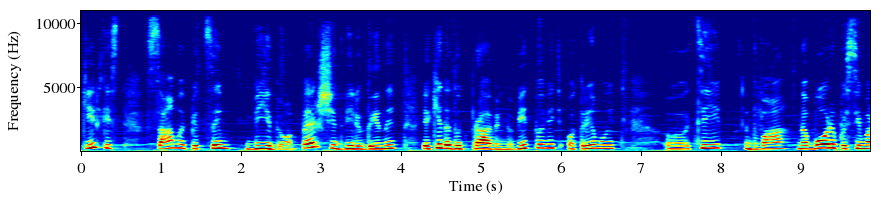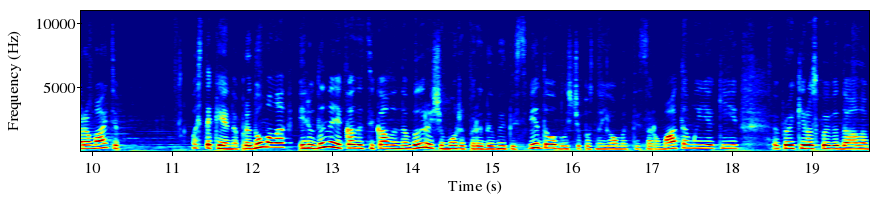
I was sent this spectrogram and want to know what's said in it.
кількість саме під цим відео. Перші дві людини, які дадуть правильну відповідь, отримують е, ці два набори по сім ароматів. Ось таке я не придумала. І людина, яка зацікавлена в може передивитись відео, ближче познайомитись з ароматами, які, про які розповідала.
